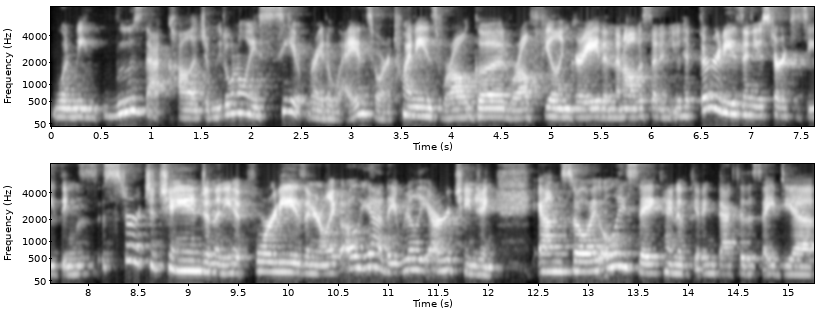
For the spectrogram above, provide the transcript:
when we lose that collagen, we don't always see it right away. And so our 20s, we're all good, we're all feeling great. And then all of a sudden you hit 30s and you start to see things start to change. And then you hit 40s and you're like, oh, yeah, they really are changing. And so I always say, kind of getting back to this idea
